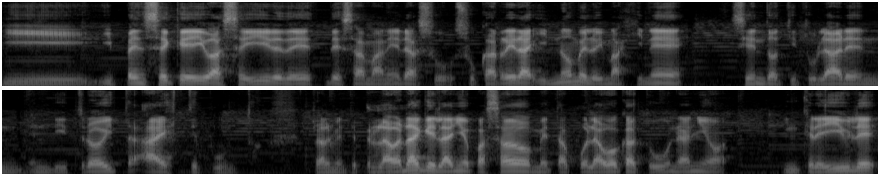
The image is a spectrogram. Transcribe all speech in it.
Y, y pensé que iba a seguir de, de esa manera su, su carrera y no me lo imaginé siendo titular en, en Detroit a este punto, realmente. Pero la verdad que el año pasado me tapó la boca, tuvo un año increíble.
